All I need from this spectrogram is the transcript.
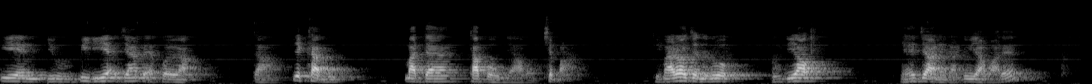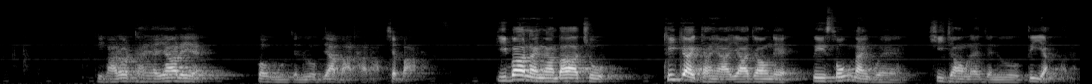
KNU PDF အကြမ်းဖက်အဖွဲ့ကဒါပြစ်ခတ်မှုမှတ်တမ်းတပ်ပုံများပဲဖြစ်ပါတယ်။ဒီမှာတော့ကျွန်တော်တို့လူတယောက်လဲကြနေတာတွေ့ရပါတယ်။ဒီမှာတော့ဒဏ်ရာရတဲ့ပုံကိုကျွန်တော်တို့ပြပါထားတာဖြစ်ပါတယ်။ပြည်ပနိုင်ငံသားအချို့ထိကြိုက်ဒဏ်ရာရကြောင်းနဲ့ပေဆုံးနိုင်ွယ်ရှိကြောင်းလည်းကျွန်တော်တို့သိရပါတယ်။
